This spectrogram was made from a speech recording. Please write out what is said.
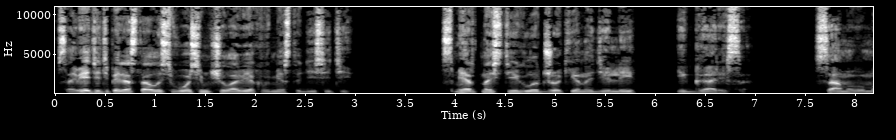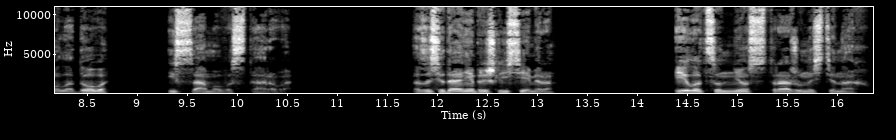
В Совете теперь осталось восемь человек вместо десяти. Смерть настигла Джо Кеннеди Ли и Гарриса самого молодого и самого старого. На заседание пришли семеро. Илотсон нес стражу на стенах.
